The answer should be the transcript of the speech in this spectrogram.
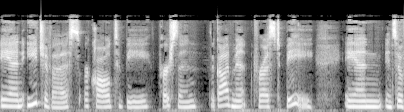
and each of us are called to be the person that God meant for us to be. And and so,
